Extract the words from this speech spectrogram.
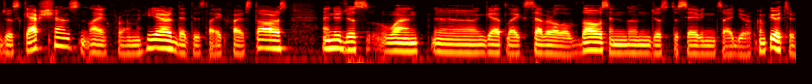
just captions like from here that is like five stars and you just want uh, get like several of those and then just to save inside your computer.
